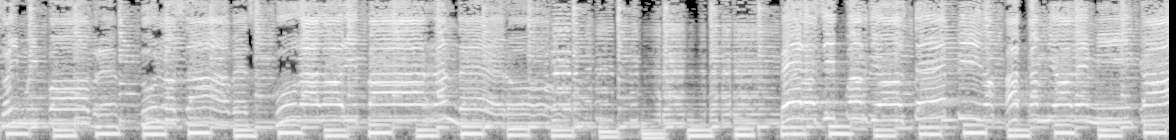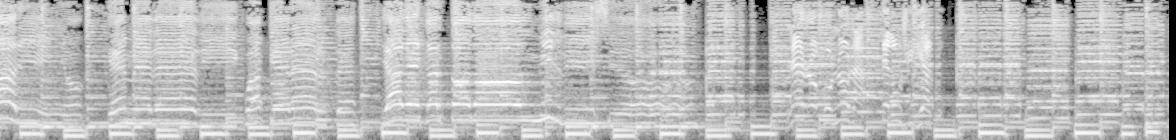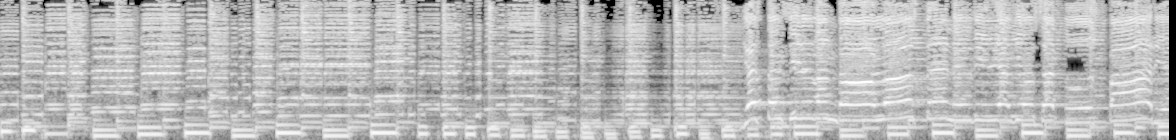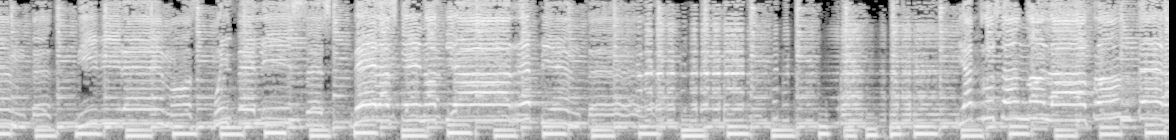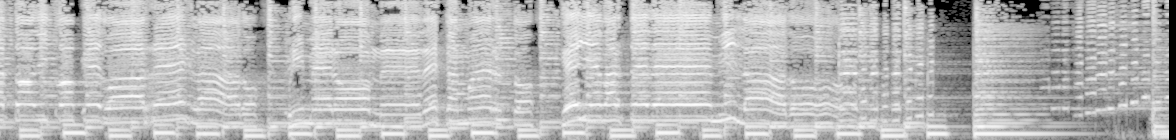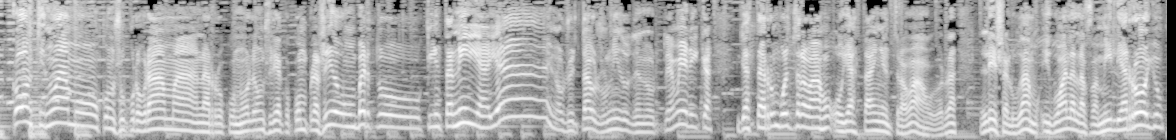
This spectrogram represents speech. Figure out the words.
Soy muy pobre, silbando Continuamos con su programa La Roconola, un siriaco complacido Humberto Quintanilla, ya en los Estados Unidos de Norteamérica, ya está rumbo al trabajo o ya está en el trabajo, ¿verdad? Le saludamos, igual a la familia Arroyo,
